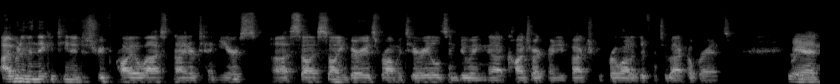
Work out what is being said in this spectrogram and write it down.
I've been in the nicotine industry for probably the last nine or 10 years, uh, so selling various raw materials and doing uh, contract manufacturing for a lot of different tobacco brands. Right. And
